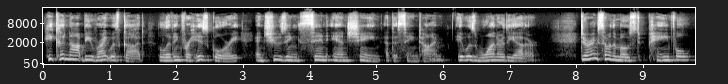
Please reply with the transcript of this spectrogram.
He could not be right with God, living for His glory and choosing sin and shame at the same time. It was one or the other. During some of the most painful,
